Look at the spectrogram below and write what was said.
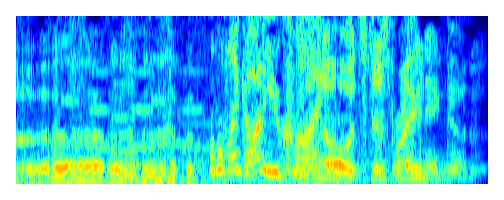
Oh my god, are you crying? No, it's just raining.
